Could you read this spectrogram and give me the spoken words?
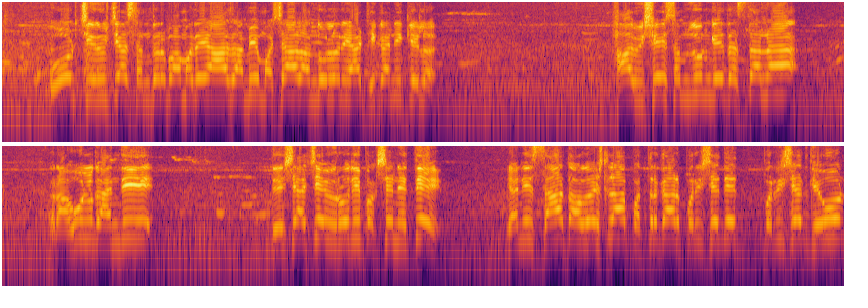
चिरूच्या संदर्भामध्ये आज आम्ही मशाल आंदोलन या ठिकाणी केलं. हा विषय समजून घेत असताना राहुल गांधी देशाचे विरोधी पक्ष नेते यांनी सात ऑगस्टला पत्रकार परिषदेत परिषद घेऊन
